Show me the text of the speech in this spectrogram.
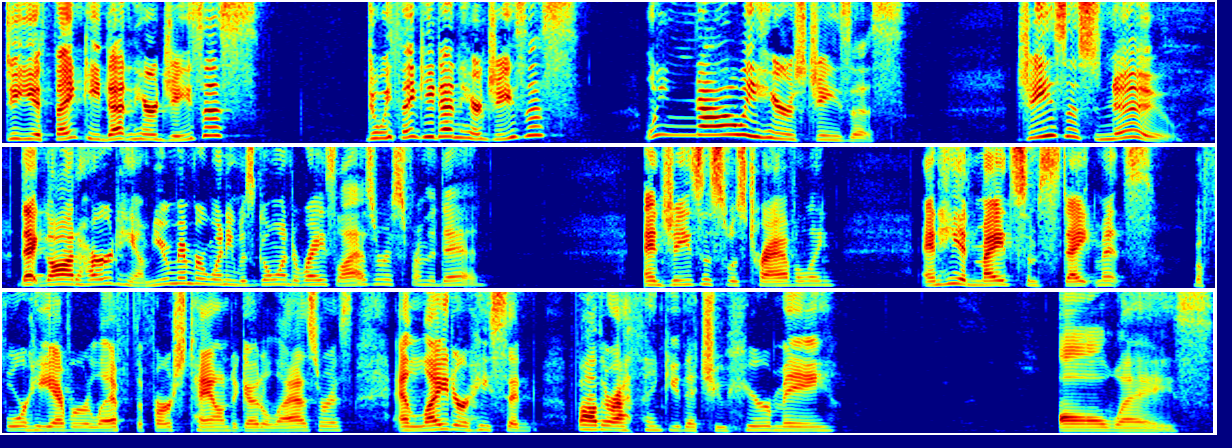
Do you think he doesn't hear Jesus? Do we think he doesn't hear Jesus? We know he hears Jesus. Jesus knew that God heard him. You remember when he was going to raise Lazarus from the dead? And Jesus was traveling, and he had made some statements before he ever left the first town to go to Lazarus. And later he said, Father, I thank you that you hear me always.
